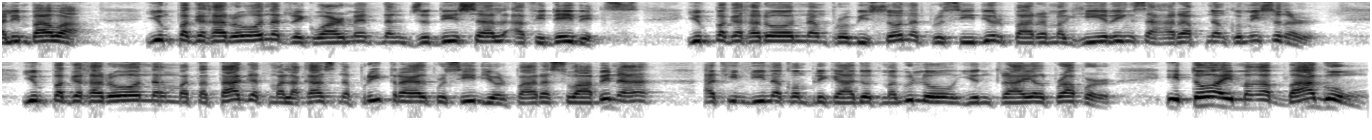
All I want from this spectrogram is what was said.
Halimbawa, yung pagkakaroon at requirement ng judicial affidavits, yung pagkakaroon ng provision at procedure para mag-hearing sa harap ng commissioner, yung pagkakaroon ng matatag at malakas na pre-trial procedure para swabe na at hindi na komplikado at magulo yung trial proper. Ito ay mga bagong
